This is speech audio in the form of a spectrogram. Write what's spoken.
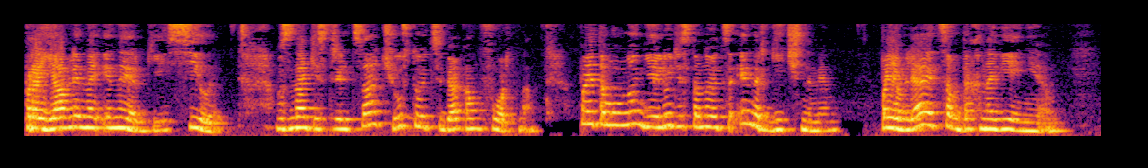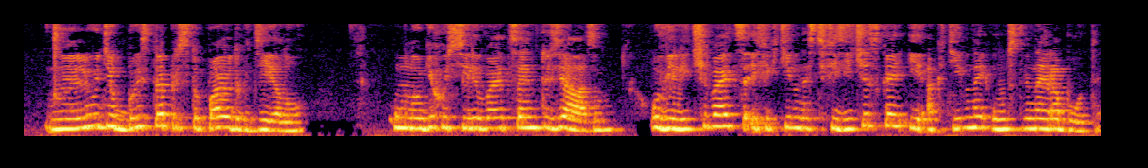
проявленной энергии, силы. В знаке Стрельца чувствуют себя комфортно, поэтому многие люди становятся энергичными, появляется вдохновение, люди быстро приступают к делу, у многих усиливается энтузиазм, увеличивается эффективность физической и активной умственной работы.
